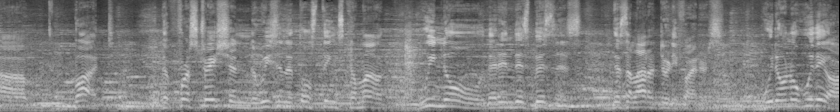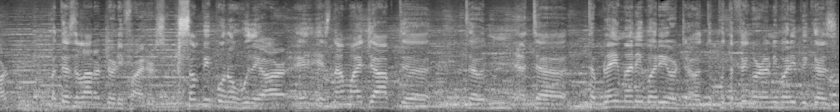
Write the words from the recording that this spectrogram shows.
Um, but the frustration, the reason that those things come out, we know that in this business, there's a lot of dirty fighters. We don't know who they are, but there's a lot of dirty fighters. Some people know who they are. It's not my job to to, to, to blame anybody or to, to, put the finger on anybody because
